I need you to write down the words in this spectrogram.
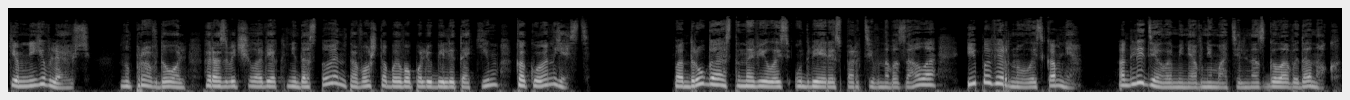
кем не являюсь. Ну правда, Оль, разве человек не достоин того, чтобы его полюбили таким, какой он есть?» Подруга остановилась у двери спортивного зала и повернулась ко мне. Оглядела меня внимательно с головы до ног.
